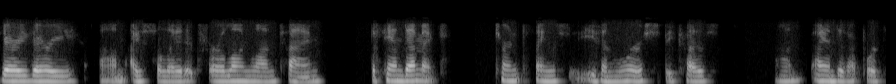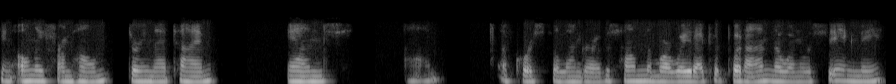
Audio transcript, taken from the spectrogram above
very very um, isolated for a long long time. The pandemic turned things even worse because um, I ended up working only from home during that time. And um, of course, the longer I was home, the more weight I could put on. No one was seeing me.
